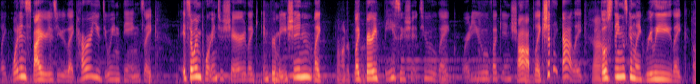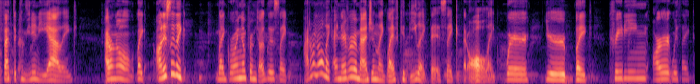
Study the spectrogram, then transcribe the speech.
like what inspires you like how are you doing things like it's so important to share like information like 100%. like very basic shit too like where do you fucking shop like shit like that like Yeah. those things can like really like Help affect a community yeah like i don't know like honestly like like growing up from douglas like i don't know like i never imagined like life could be like this like at all like where you're like creating art with like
